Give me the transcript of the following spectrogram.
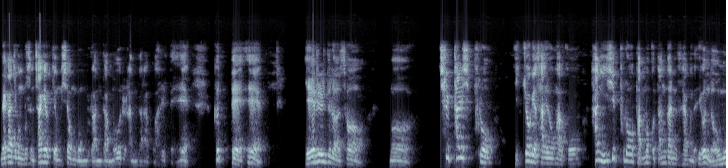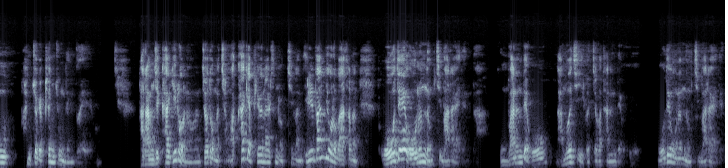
내가 지금 무슨 자격증 시험 공부를 한다, 뭐를 한다라고 할 때, 그때에 예를 들어서 뭐 7, 80% 이쪽에 사용하고 한 20%밥 먹고 딴 가는 데 사용한다. 이건 너무 한쪽에 편중된 거예요. 바람직하기로는 저도 뭐 정확하게 표현할 수는 없지만 일반적으로 봐서는 5대 5는 넘지 말아야 된다. 공부하는데 5, 나머지 이것저것 하는데 5, 5대 5는 넘지 말아야 된다.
